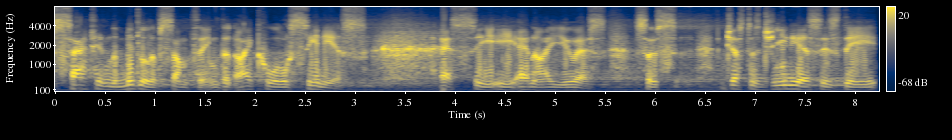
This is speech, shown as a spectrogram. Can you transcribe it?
sat in the middle of something that I call scenius. S C E N I U S. So, just as genius is the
